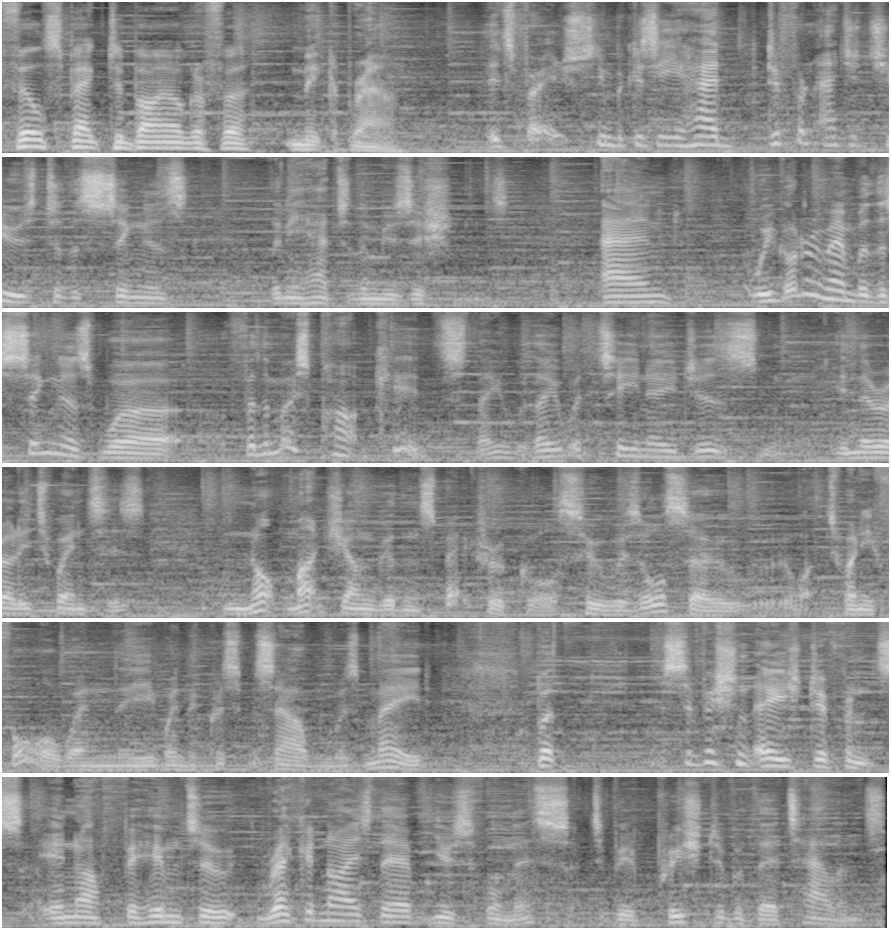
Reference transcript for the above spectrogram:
Phil Spector biographer Mick Brown. It's very interesting because he had different attitudes to the singers than he had to the musicians. And we've got to remember the singers were, for the most part, kids. They, were- they were teenagers in their early 20s, not much younger than Spector, of course, who was also what, 24 when the, when the Christmas album was made. But sufficient age difference enough for him to recognize their usefulness, to be appreciative of their talents,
